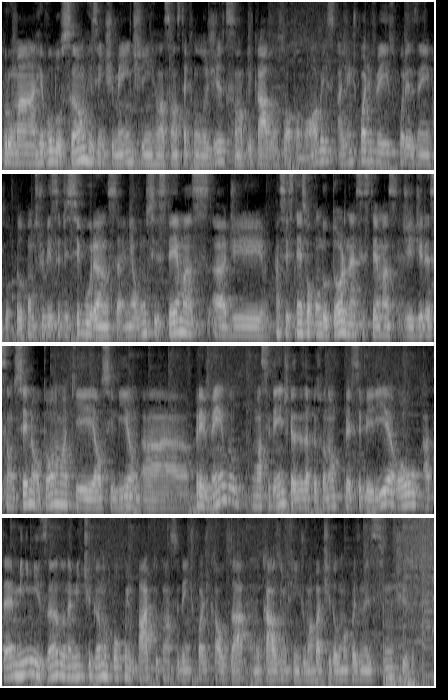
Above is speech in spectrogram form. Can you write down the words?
por uma revolução recentemente em relação às tecnologias que são aplicadas nos automóveis. A gente pode ver isso, por exemplo, pelo ponto de vista de segurança em alguns sistemas uh, de assistência ao condutor, né, sistemas de direção semi-autônoma que auxiliam uh, prevendo um acidente que às vezes a pessoa não perceberia ou até minimizando, né, mitigando um pouco o impacto que um acidente pode causar no caso, enfim, de uma batida, alguma coisa nesse sentido.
